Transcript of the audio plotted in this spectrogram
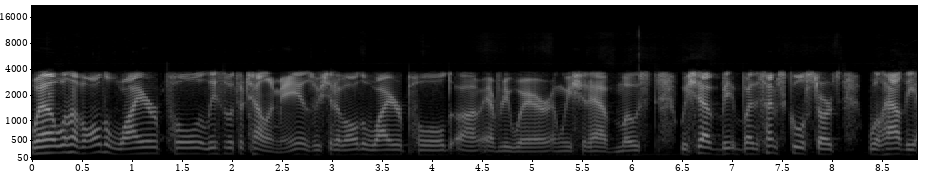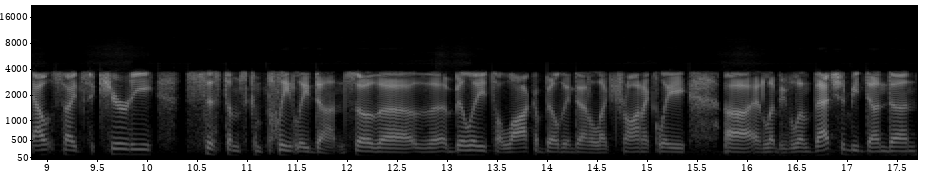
Well, we'll have all the wire pulled. At least what they're telling me is we should have all the wire pulled uh, everywhere, and we should have most. We should have by the time school starts, we'll have the outside security systems completely done. So the the ability to lock a building down electronically uh, and let people in that should be done. Done.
